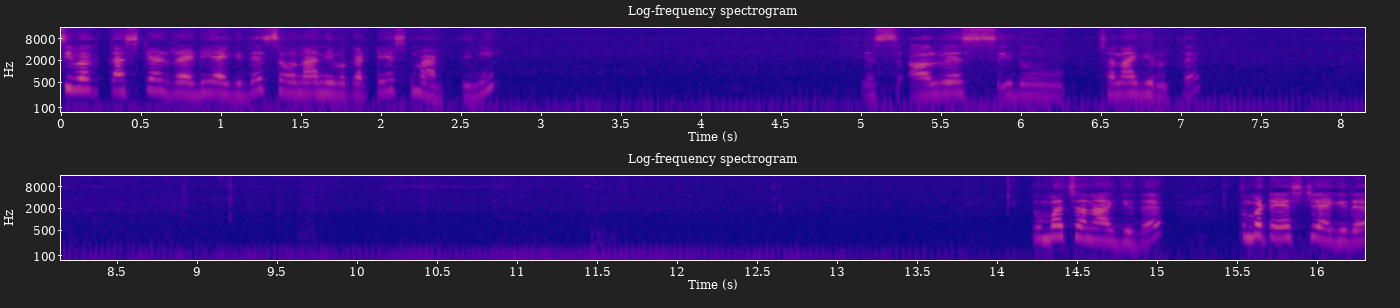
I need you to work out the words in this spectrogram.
ಎಸ್ ಇವಾಗ ಕಸ್ಟರ್ಡ್ ರೆಡಿ ಆಗಿದೆ ಸೊ ನಾನು ಇವಾಗ ಟೇಸ್ಟ್ ಮಾಡ್ತೀನಿ. ಎಸ್ ಆಲ್ವೇಸ್ ಇದು ಚೆನ್ನಾಗಿರುತ್ತೆ. ತುಂಬ ಚೆನ್ನಾಗಿದೆ, ತುಂಬ ಟೇಸ್ಟಿಯಾಗಿದೆ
